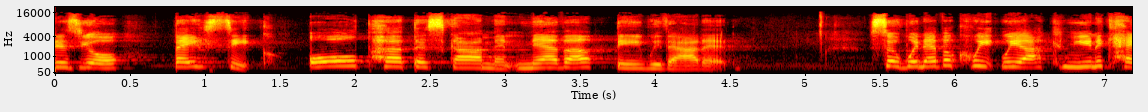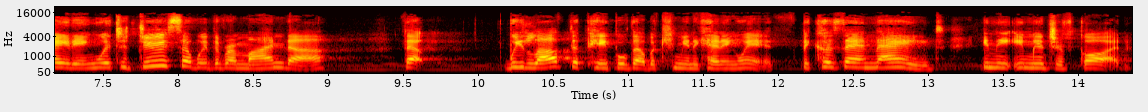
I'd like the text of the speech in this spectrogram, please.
is your basic, all purpose garment, never be without it. So, whenever we are communicating, we're to do so with a reminder that we love the people that we're communicating with because they're made in the image of God.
